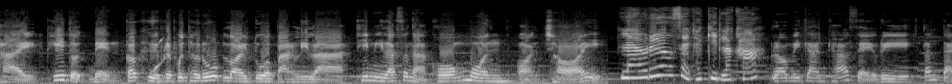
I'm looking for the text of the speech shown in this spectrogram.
ไทย ที่โดดเด่นก็คือพระพุทธรูปลอยตัวปางลีลา ที่มีลักษณะโค้งมน อ่อนช้อย แล้วเรื่องเศรษฐกิจล่ะคะ เรามีการค้าเสรีตั้งแต่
